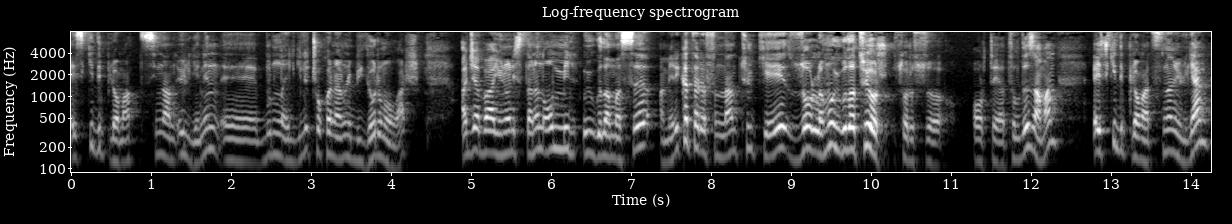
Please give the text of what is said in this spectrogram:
eski diplomat Sinan Ülgen'in e, bununla ilgili çok önemli bir yorumu var. Acaba Yunanistan'ın 10 mil uygulaması Amerika tarafından Türkiye'ye zorlama uygulatıyor sorusu ortaya atıldığı zaman eski diplomat Sinan Ülgen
